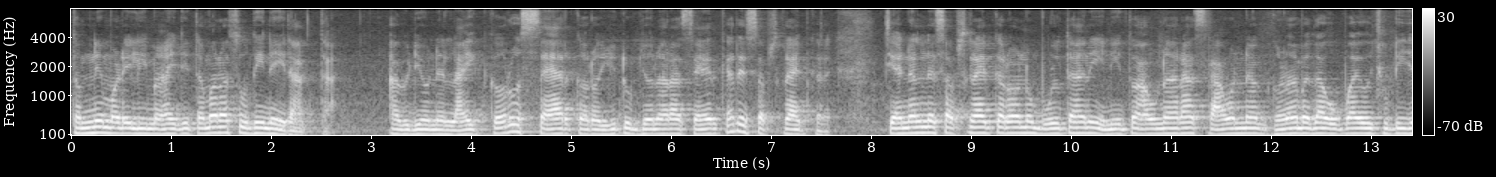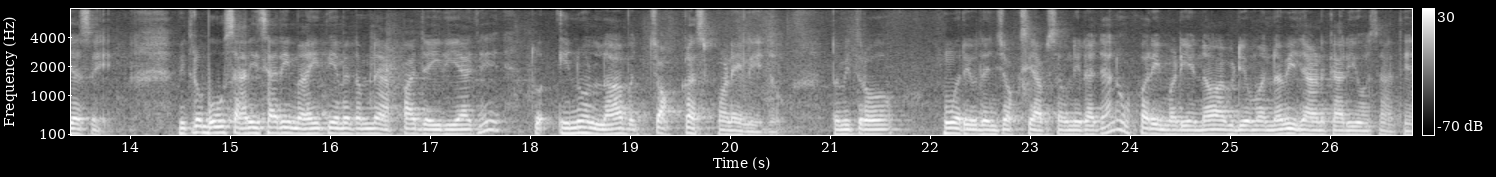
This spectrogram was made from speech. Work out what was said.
તમને મળેલી માહિતી તમારા સુધી નહીં રાખતા. આ વિડીયોને લાઈક કરો, શેર કરો, યુટ્યુબ જોનારા શેર કરે સબસ્ક્રાઈબ કરે. ચેનલને સબસ્ક્રાઈબ કરવાનું ભૂલતા નહીં નહીં તો આવનારા શ્રાવણના ઘણા બધા ઉપાયો છૂટી જશે. મિત્રો, બહુ સારી સારી માહિતી અમે તમને આપવા જઈ રહ્યા છીએ તો એનો લાભ ચોક્કસપણે લેજો. તો મિત્રો, હું હરિવદન ચોકસી આપ સૌની રજા લઉં ફરી મળીએ નવા વિડીયોમાં નવી જાણકારીઓ સાથે.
